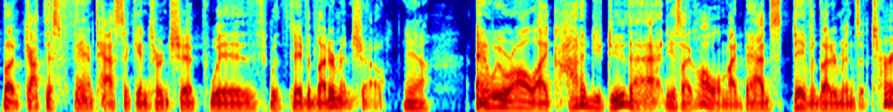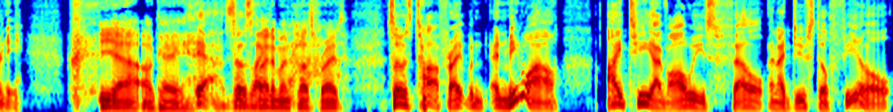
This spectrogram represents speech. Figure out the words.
but got this fantastic internship with with David Letterman show. Yeah. And we were all like, How did you do that? He's like, Oh, well, my dad's David Letterman's attorney yeah. Okay. yeah. So it's like vitamin plus, right? So it's tough, right? But, and meanwhile, IT, I've always felt, and I do still feel,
